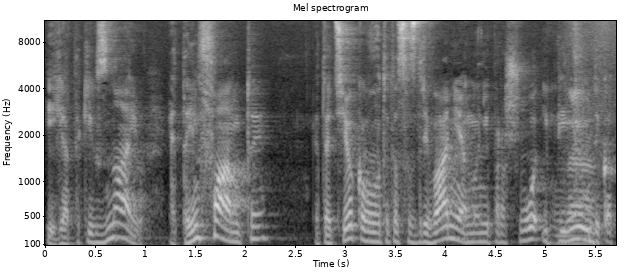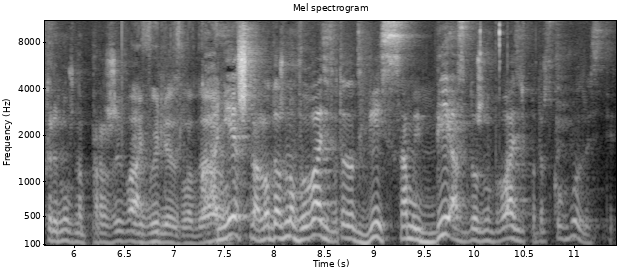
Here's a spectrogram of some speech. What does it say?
И я таких знаю. Это инфанты. Это те, у кого вот это созревание, оно не прошло, и периоды, которые нужно И проживать. вылезла, да. Конечно, оно должно вылазить, вот этот весь самый бес должен вылазить в подростковом возрасте.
